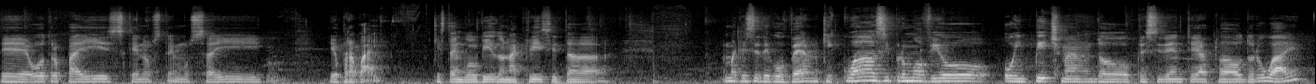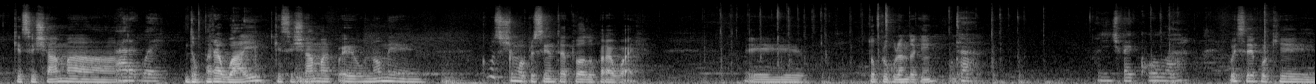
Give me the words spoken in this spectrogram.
Eh, outro país que nós temos aí é o Paraguai, que está envolvido na crise da uma crise de governo que quase promoveu o impeachment do presidente atual do Uruguai, que se chama Paraguai. do Paraguai, que se chama é o nome como se chama o presidente atual do Paraguai? Estou procurando aqui. Tá. A gente vai colar. Pois é, porque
